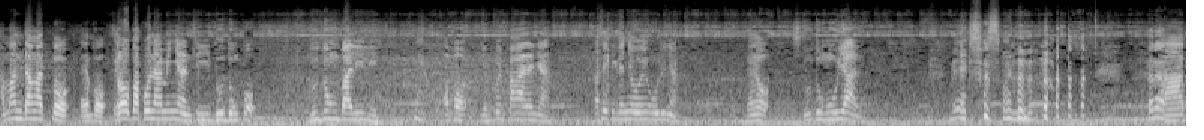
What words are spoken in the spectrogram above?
Aman Dangat po. Ayan po. Tropa po namin yan. Si Dudong po. Dudong Balili. Opo, yun po yung pangalan niya. Kasi tignan nyo yung ulo niya. Ano, si Dudong ho yan. May exhaust fan. Tara. At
